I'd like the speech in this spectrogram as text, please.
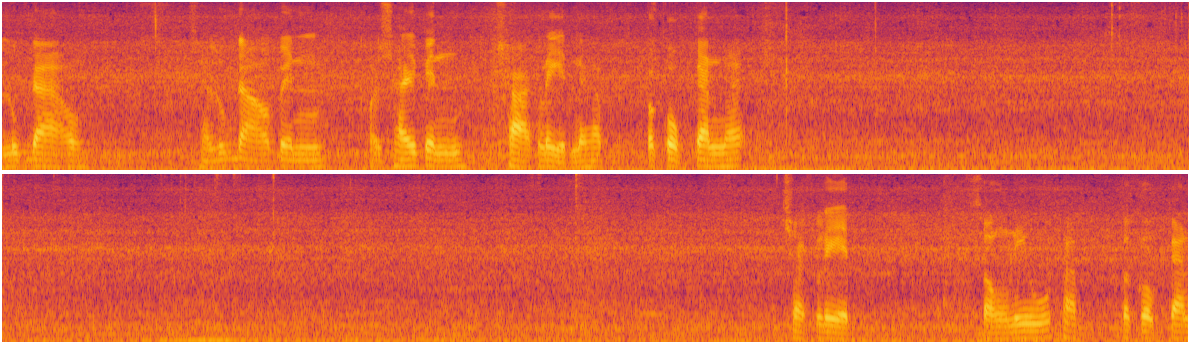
นลูกดาว แขนลูกดาวเป็นเขาใช้เป็นฉากเลดนะครับ ประกบกันนะฉากเลดสองนิ้วครับ ประกบกัน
